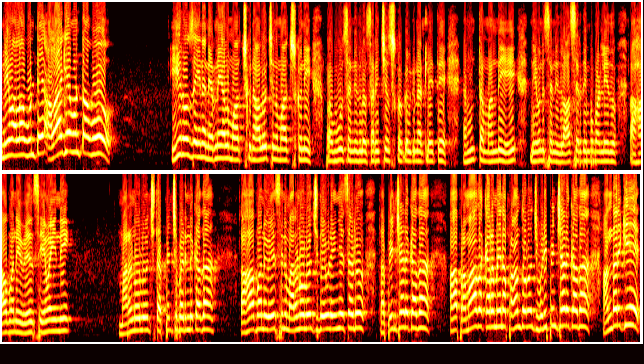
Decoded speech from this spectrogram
నీవు అలా ఉంటే అలాగే ఉంటావు. ఈ రోజైన నిర్ణయాలు మార్చుకుని ఆలోచన మార్చుకుని ప్రభువు సన్నిధిలో సరిచేసుకోగలిగినట్లయితే ఎంతమంది దేవుని సన్నిధిలో ఆశీర్దింపబడలేదు రహాబ్ అనే వేసి ఏమైంది? మరణంలోంచి తప్పించబడింది కదా. రహాబను వేసిన మరణంలోంచి దేవుడు ఏం చేశాడు? తప్పించాడు కదా. ఆ ప్రమాదకరమైన ప్రాంతంలోంచి విడిపించాడు కదా. అందరికీ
